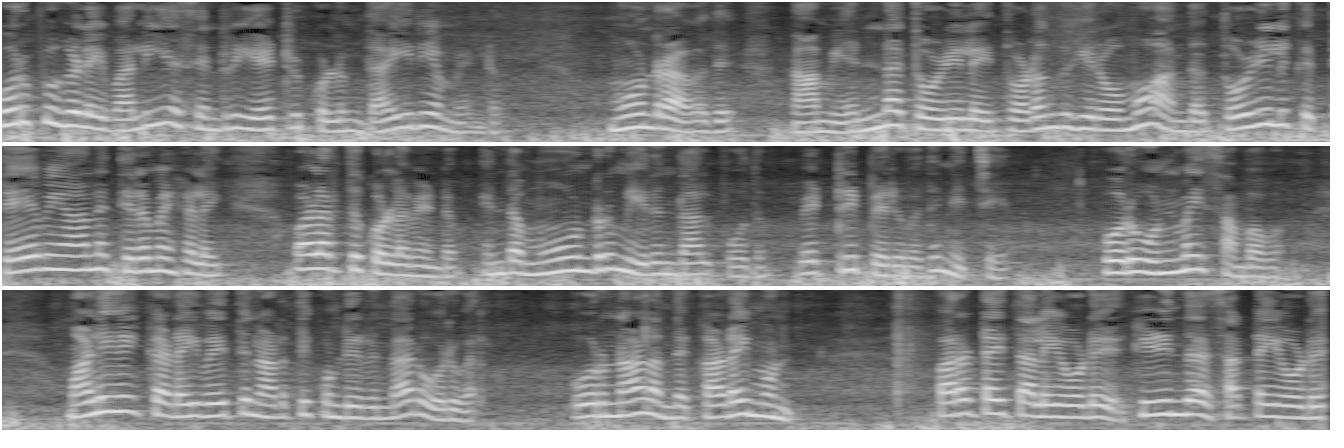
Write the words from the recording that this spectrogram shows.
பொறுப்புகளை வலிய சென்று ஏற்றுக்கொள்ளும் தைரியம் வேண்டும். மூன்றாவது நாம் என்ன தொழிலை தொடங்குகிறோமோ அந்த தொழிலுக்கு தேவையான திறமைகளை வளர்த்து கொள்ள வேண்டும். இந்த மூன்றும் இருந்தால் போதும். வெற்றி பெறுவது நிச்சயம். ஒரு உண்மை சம்பவம். மளிகை கடை வைத்து நடத்தி கொண்டிருந்தார் ஒருவர். ஒரு நாள் அந்த கடை முன் பரட்டை தலையோடு கிழிந்த சட்டையோடு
